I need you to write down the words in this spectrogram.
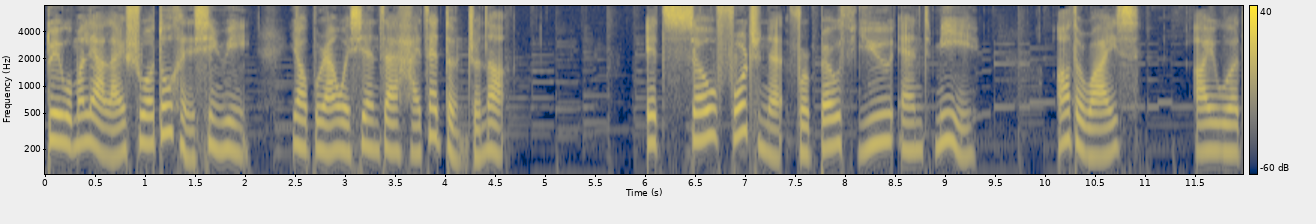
对我们俩来说都很幸运，要不然我现在还在等着呢。It's so fortunate for both you and me. Otherwise, I would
